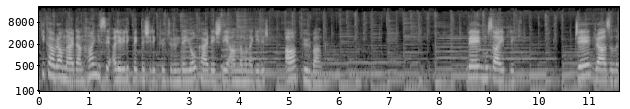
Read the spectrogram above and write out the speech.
İki kavramlardan hangisi Alevilik Bektaşilik kültüründe yol kardeşliği anlamına gelir? A. Gülbank B. Musahiplik C. Razılık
